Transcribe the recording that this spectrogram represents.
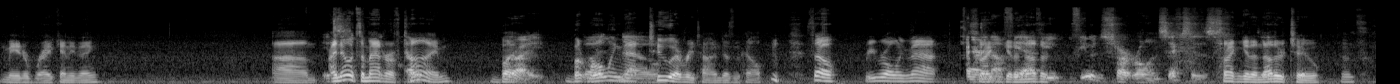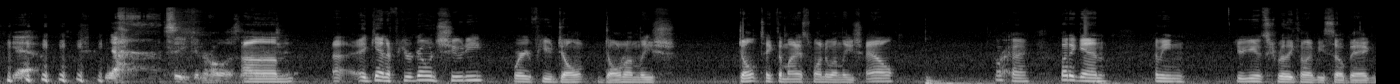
made or break anything. Um, I know it's a matter of time, but right. but, but rolling no. that two every time doesn't help. so re-rolling that Fair so I can get yeah, another If you, if you would start rolling sixes, so I can get another two. Yeah, yeah. So you can roll as um, uh, again, if you're going shooty, where if you don't don't unleash, don't take the minus one to unleash hell. Right. Okay, but again, I mean, your units really can only be so big.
